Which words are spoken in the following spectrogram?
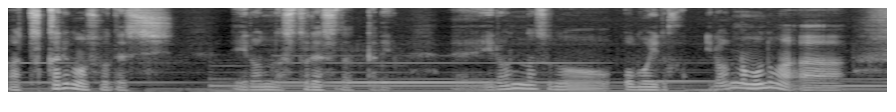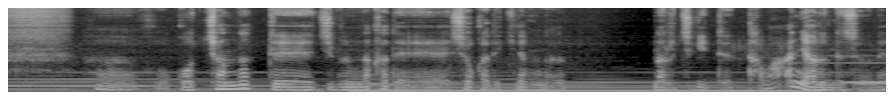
まあ、疲れもそうですし、いろんなストレスだったり、えーいろんなその思いとか、いろんなものが、ああごっちゃになって自分の中で消化できなくなるなる時期ってたまにあるんですよね。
